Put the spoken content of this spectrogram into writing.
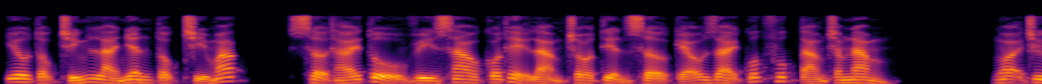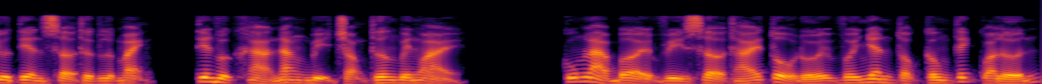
yêu tộc chính là nhân tộc chỉ mắc, sở thái tổ vì sao có thể làm cho tiền sở kéo dài quốc phúc tám trăm năm? Ngoại trừ tiền sở thực lực mạnh, tiên vực khả năng bị trọng thương bên ngoài cũng là bởi vì sở thái tổ đối với nhân tộc công tích quá lớn.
